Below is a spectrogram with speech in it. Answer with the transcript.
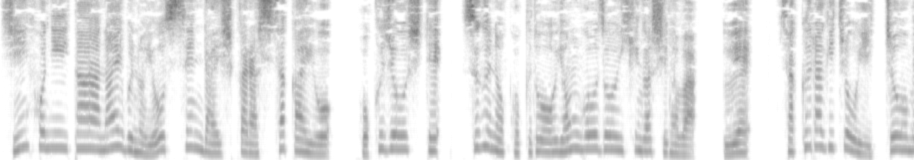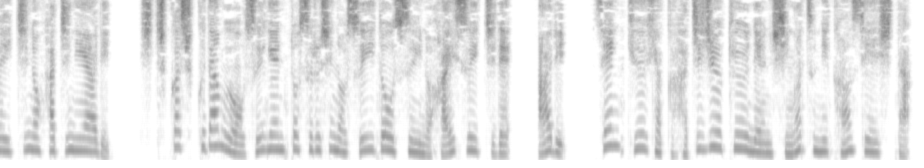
シンフォニーター内部の様子仙台市から市境を北上してすぐの国道4号沿い東側、上、桜木町1丁目1の8にあり、七ヶ宿ダムを水源とする市の水道水の排水地であり、1989年4月に完成した。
